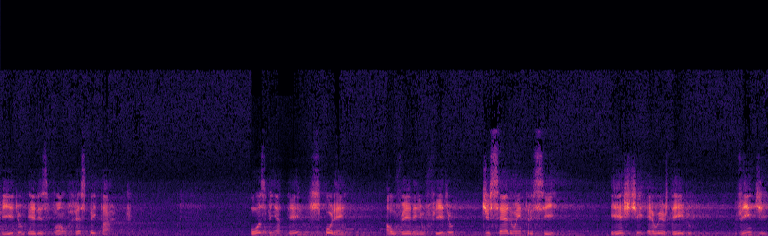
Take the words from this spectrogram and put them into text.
filho eles vão respeitar. Os vinhateiros, porém, ao verem o filho, disseram entre si: Este é o herdeiro Vinde,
